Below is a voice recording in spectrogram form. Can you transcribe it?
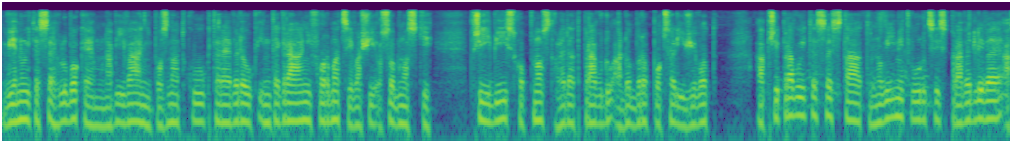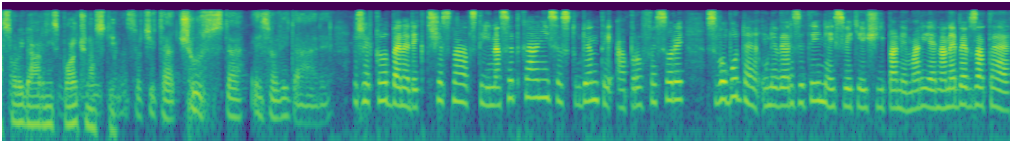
Věnujte se hlubokému nabývání poznatků, které vedou k integrální formaci vaší osobnosti, tříbí schopnost hledat pravdu a dobro po celý život a připravujte se stát novými tvůrci spravedlivé a solidární společnosti. Řekl Benedikt XVI. na setkání se studenty a profesory Svobodné univerzity nejsvětější Pany Marie na nebevzaté.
